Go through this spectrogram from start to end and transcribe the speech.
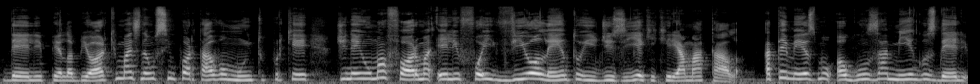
dele pela Bjork, mas não se importavam muito porque de nenhuma forma ele foi violento e dizia que queria matá-la. Até mesmo alguns amigos dele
